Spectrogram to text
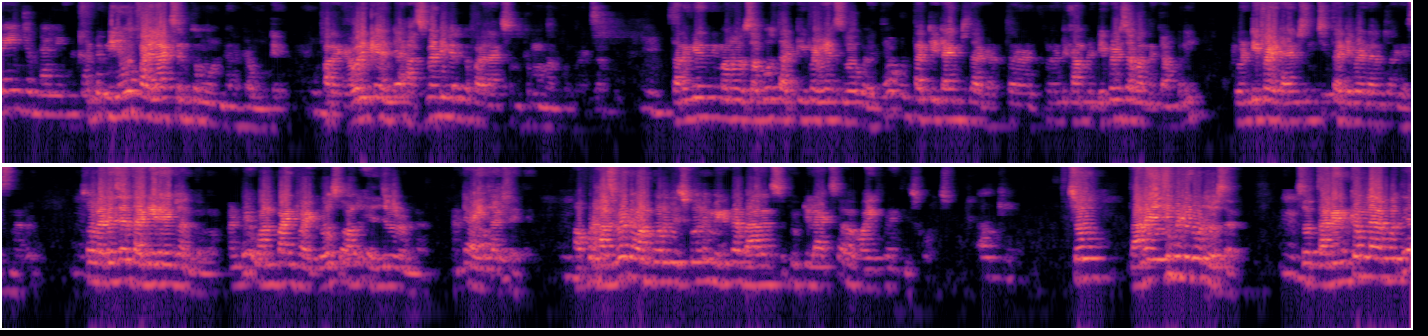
రేంజ్ ఉండాలి ఇన్కమ్ అంటే మినిమం ఫైవ్ లాక్స్ ఇన్కమ్ కనుక ఉంటే. ఫర్ ఎవరికి అంటే హస్బెండ్ కనుక ఫైవ్ లాక్స్ ఇన్కమ్ ఉంది అనుకుంటాం ఎగ్జాంపుల్ తనకేంది మనం సపోజ్ థర్టీ ఫైవ్ ఇయర్స్ లోపు అయితే ఒక థర్టీ టైమ్స్ దాకా company depends the company twenty five times నుంచి థర్టీ ఫైవ్ టైమ్స్ దాకా ఇస్తున్నారు. So let is thirty times అనుకున్నాం అంటే వన్ పాయింట్ ఫైవ్ క్రోస్ వాళ్ళు ఎలిజిబుల్ ఉన్నారు. అంటే ఐదు లక్షలు అయితే. అప్పుడు హస్బెండ్ వన్ క్రోర్ తీసుకొని మిగతా బ్యాలెన్స్ ఫిఫ్టీ లాక్స్ వైఫ్ తీసుకోవచ్చు. ఓకే సో తన ఎలిజిబిలిటీ కూడా చూస్తారు. సో తన ఇన్కమ్ లేకపోతే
